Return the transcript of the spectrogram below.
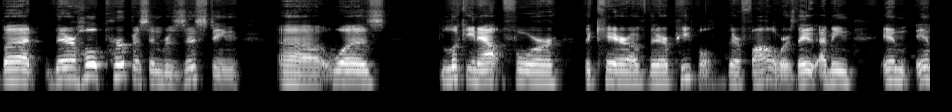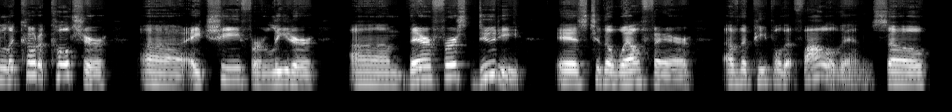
but their whole purpose in resisting uh, was looking out for the care of their people, their followers. They, I mean, in in Lakota culture, uh, a chief or leader, um, their first duty is to the welfare of the people that follow them. So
